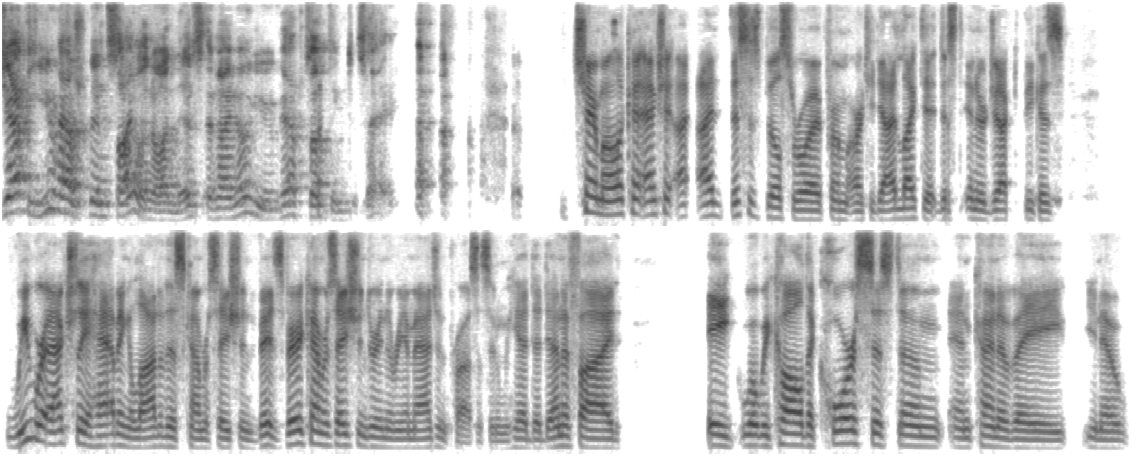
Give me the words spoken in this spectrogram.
Jackie, you have been silent on this and I know you have something to say. Chair Malika, actually, I, I, this is Bill Sirois from RTD. I'd like to just interject because we were actually having a lot of this conversation. It's very conversation during the reimagine process, and we had identified a what we call the core system and kind of a you know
